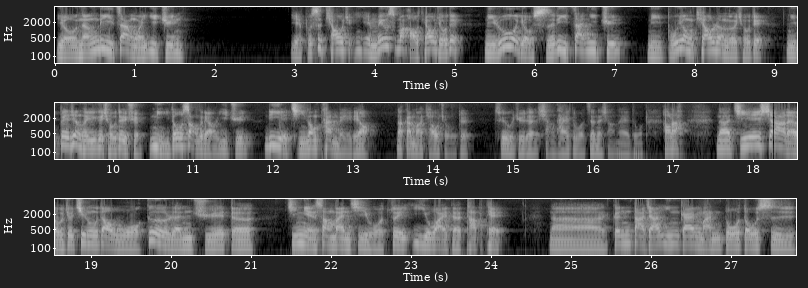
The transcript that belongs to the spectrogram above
有能力站稳一军。也不是挑球，也没有什么好挑球队。你如果有实力站一军，你不用挑任何球队，你被任何一个球队选，你都上得了一军。你也集中碳美料，那干嘛挑球队？所以我觉得想太多，真的想太多。好了，那接下来我就进入到我个人觉得今年上半季我最意外的 Top Ten。那跟大家应该蛮多都是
